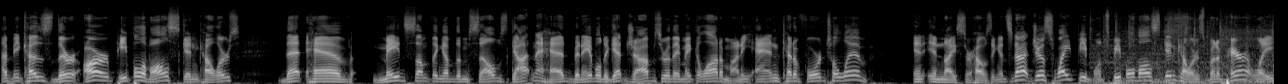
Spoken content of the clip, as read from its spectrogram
Uh, because there are people of all skin colors that have made something of themselves, gotten ahead, been able to get jobs where they make a lot of money, and can afford to live in, in nicer housing. It's not just white people, it's people of all skin colors, but apparently,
